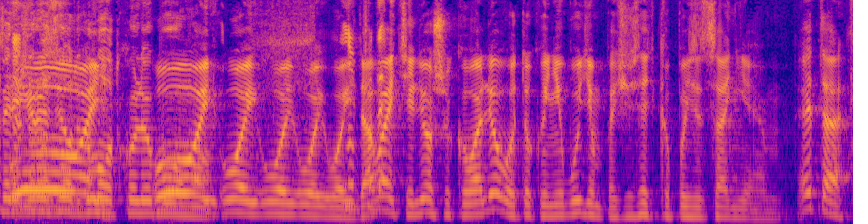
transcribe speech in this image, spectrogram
перегрызет Ой, глотку любому. Ой, ой, ой, ой, ой. Ну, Давайте Лешу Ковалеву только не будем причислять к оппозиционерам. Это.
